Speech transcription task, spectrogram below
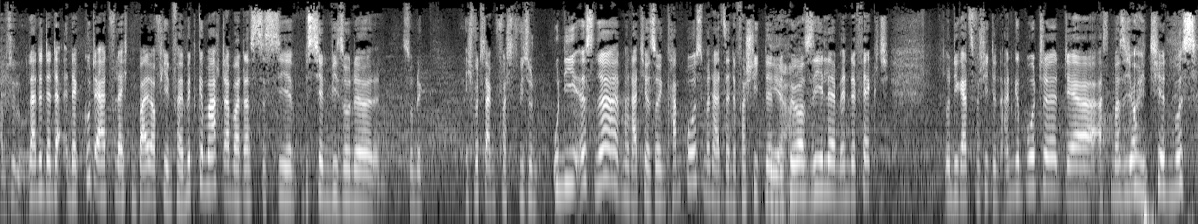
absolut. Landet er da, gut, er hat vielleicht einen Ball auf jeden Fall mitgemacht, aber das ist hier ein bisschen wie so eine, so eine ich würde sagen, fast wie so ein Uni ist. Ne? Man hat hier so einen Campus, man hat seine verschiedenen ja. Hörsäle im Endeffekt und die ganz verschiedenen Angebote, der erstmal sich orientieren muss.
